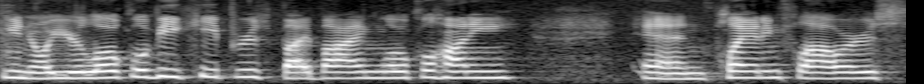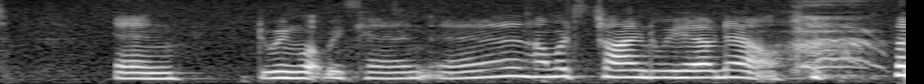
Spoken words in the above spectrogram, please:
you know, your local beekeepers by buying local honey and planting flowers and doing what we can. And how much time do we have now?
